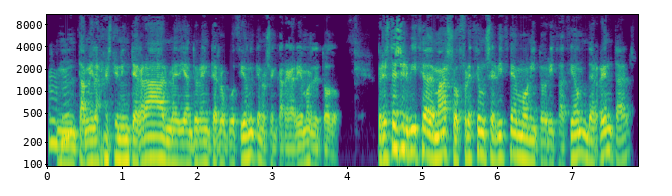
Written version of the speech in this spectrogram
Mm, también la gestión integral mediante una interlocución que nos encargaríamos de todo. Pero este servicio además ofrece un servicio de monitorización de rentas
